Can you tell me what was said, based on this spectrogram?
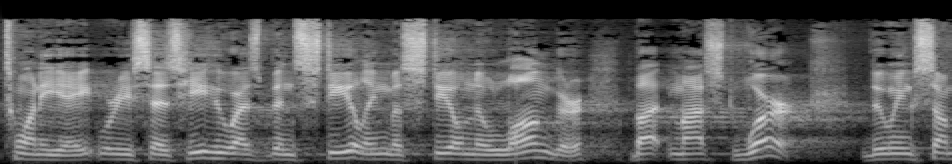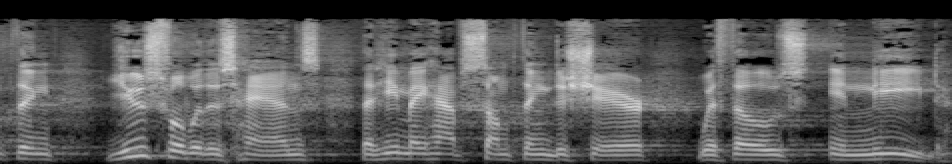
28, where he says, He who has been stealing must steal no longer, but must work, doing something useful with his hands, that he may have something to share with those in need.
